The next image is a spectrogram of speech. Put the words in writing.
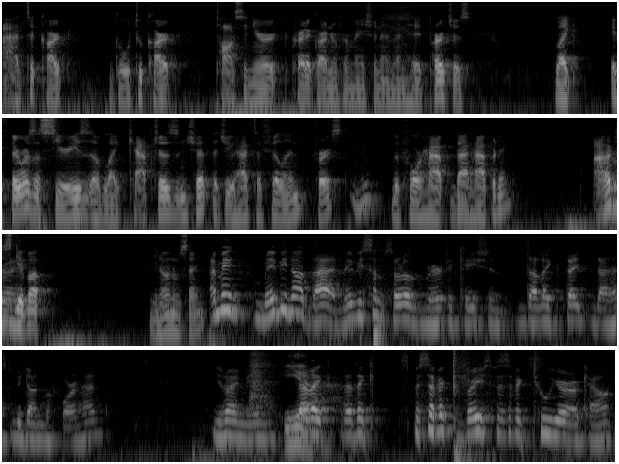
add to cart, go to cart, toss in your credit card information, and then hit purchase. Like if there was a series of like captchas and shit that you had to fill in 1st mm-hmm. before hap- that happening, I would just Right. give up. You know what I'm saying? I mean, maybe not that. Maybe some sort of verification that like that that has to be done beforehand. You know what I mean? Yeah. That like that like specific, very specific to your account.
